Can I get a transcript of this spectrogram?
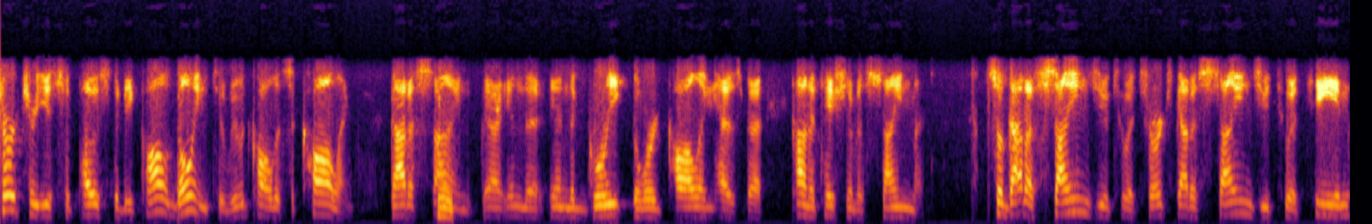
church are you supposed to be call, going to? We would call this a calling. God assigned. Hmm. Uh, in the in the Greek, the word calling has the connotation of assignment. So God assigns you to a church. God assigns you to a team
